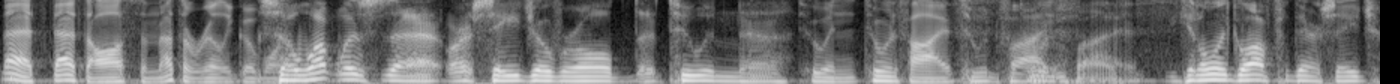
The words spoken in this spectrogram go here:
that's that's awesome. That's a really good one. So what was uh, our Sage overall? The two and uh, two and two and five. two and five. Two and five. You can only go up from there, Sage.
